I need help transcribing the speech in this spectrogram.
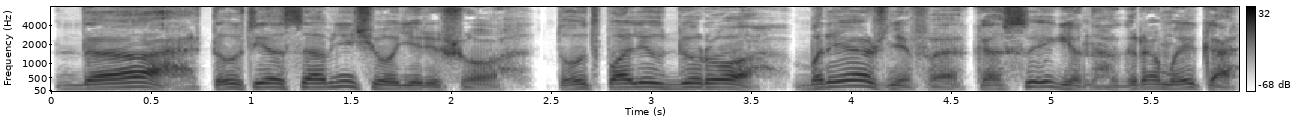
Да, тут я сам ничего не решу. Тут политбюро, Брежнев, Косыгин, Громыко.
